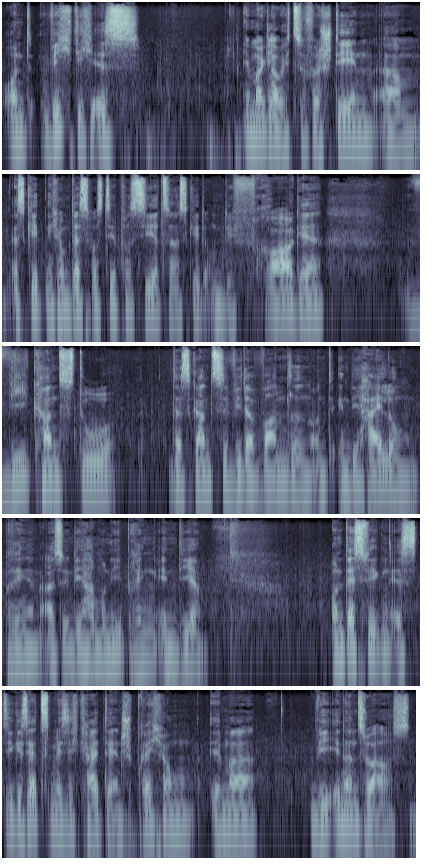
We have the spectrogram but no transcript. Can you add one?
Und wichtig ist, immer, glaube ich, zu verstehen, ähm, es geht nicht um das, was dir passiert, sondern es geht um die Frage, wie kannst du das Ganze wieder wandeln und in die Heilung bringen, also in die Harmonie bringen in dir. Und deswegen ist die Gesetzmäßigkeit der Entsprechung immer wie innen so außen.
